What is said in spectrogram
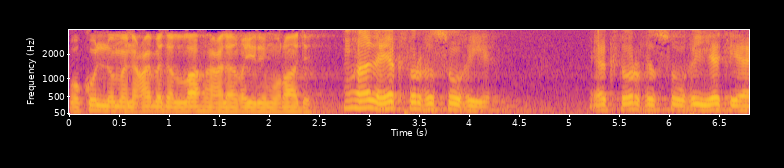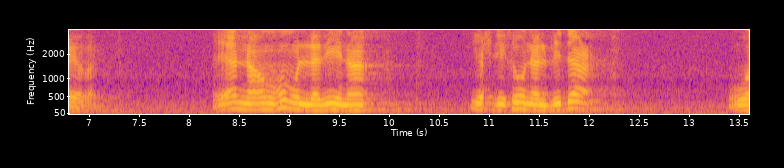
وكل من عبد الله على غير مراده. وهذا يكثر في الصوفية. يكثر في الصوفية أيضا. لأنهم هم الذين يحدثون البدع و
